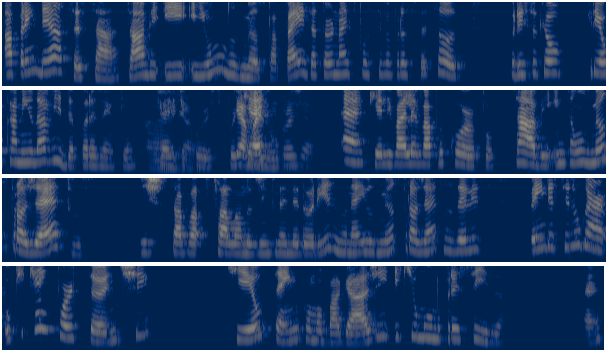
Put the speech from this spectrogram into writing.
aprender a acessar, sabe? E, e um dos meus papéis é tornar isso possível para as pessoas. Por isso que eu criei o Caminho da Vida, por exemplo, Ah, que é esse legal. curso. Que Porque é mais um projeto. É, que ele vai levar para o corpo, sabe? Então, os meus projetos, a gente estava falando de empreendedorismo, né? E os meus projetos, eles vêm desse lugar. O que, que é importante que eu tenho como bagagem e que o mundo precisa, né?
